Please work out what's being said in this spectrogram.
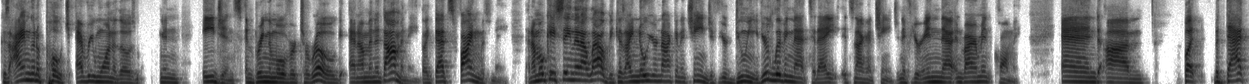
because I am going to poach every one of those in agents and bring them over to Rogue and I'm going to dominate. Like that's fine with me. And I'm okay saying that out loud because I know you're not going to change. If you're doing, if you're living that today, it's not going to change. And if you're in that environment, call me. And, um, but, but that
